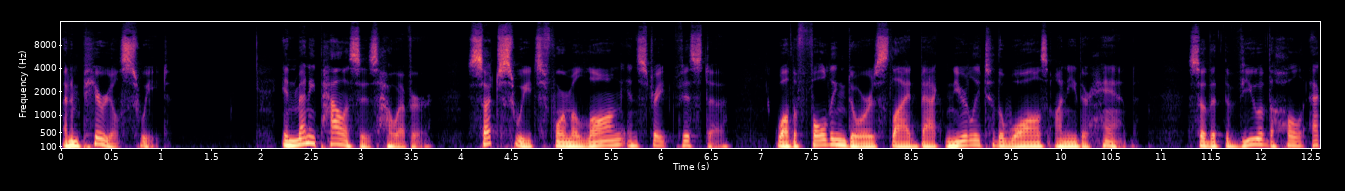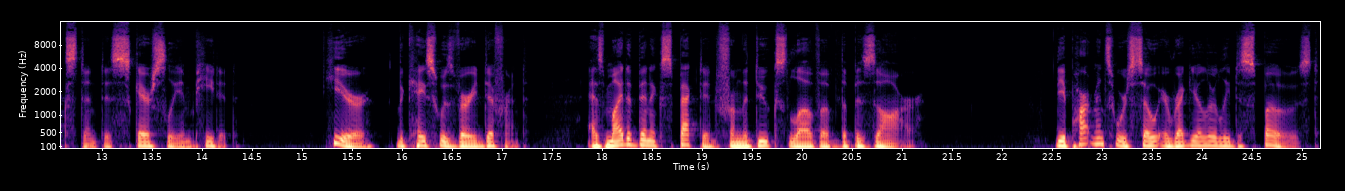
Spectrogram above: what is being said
an imperial suite. In many palaces, however, such suites form a long and straight vista, while the folding doors slide back nearly to the walls on either hand, so that the view of the whole extent is scarcely impeded. Here, the case was very different, as might have been expected from the Duke's love of the bizarre. The apartments were so irregularly disposed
